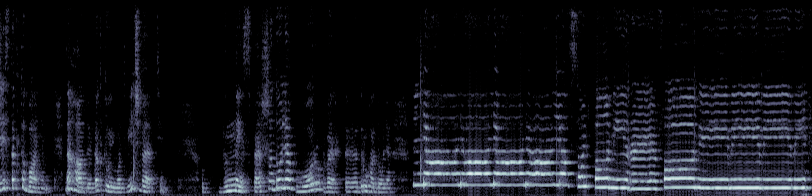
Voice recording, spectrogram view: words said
ще й з тактуванням. Нагадую, тактуємо дві чверті. Вниз перша доля, вгору вер, е, друга доля. Ля-ля-ля-ля-ля, соль, фа, мі, ре, фа, мі, мі, мі, мі,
